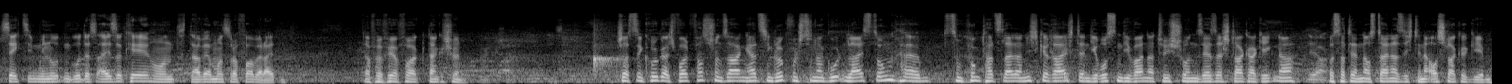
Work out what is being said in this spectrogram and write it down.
60 Minuten gutes Eishockey und da werden wir uns darauf vorbereiten. Dafür viel Erfolg. Dankeschön. Justin Krüger, ich wollte fast schon sagen, herzlichen Glückwunsch zu einer guten Leistung. Äh, zum Punkt hat es leider nicht gereicht, denn die Russen, die waren natürlich schon ein sehr, sehr starker Gegner. Ja. Was hat denn aus deiner Sicht den Ausschlag gegeben?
